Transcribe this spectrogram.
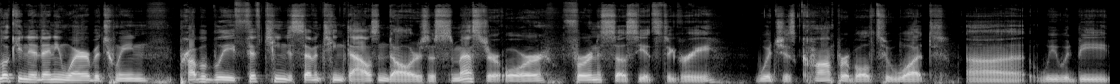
looking at anywhere between probably fifteen to seventeen thousand dollars a semester, or for an associate's degree, which is comparable to what uh, we would be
